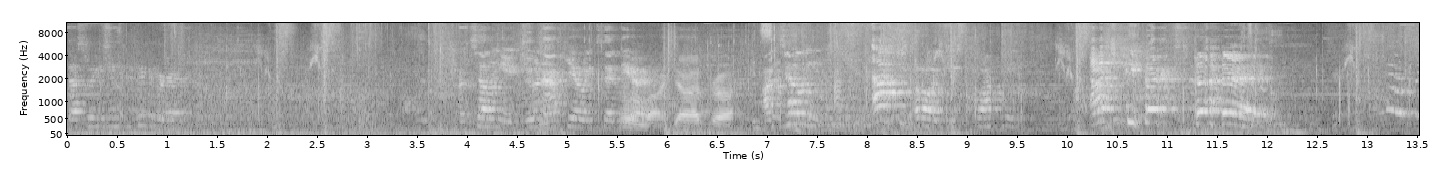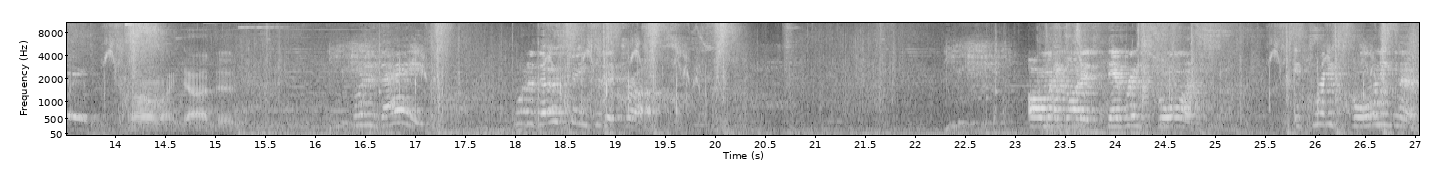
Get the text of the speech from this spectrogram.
That's what you need to do, bro. I'm telling you, do an Accio incendio. Oh my god, bro. I'm telling you, Accio. Oh, you fucking Accio. Oh my god, dude. What are they? What are those things that it drops? Oh my god, it's, they're respawned. It's respawning them.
